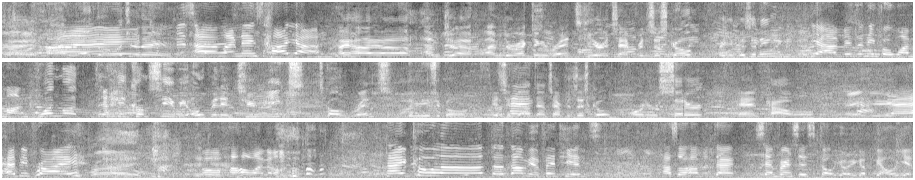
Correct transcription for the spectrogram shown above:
Hi, welcome. What's your name? Uh, my name is Haya. Hi, hi. Uh, I'm Jeff. I'm directing Rent here at San Francisco. Are you visiting? Yeah, I'm visiting for one month. One month. Then you can come see. We open in two weeks. It's called Rent the Musical. It's in Okay. downtown San Francisco, corner Sutter and Powell. Thank you. Yeah, Happy Pride. Bye. 哦，好好玩哦，太酷了，得到免费贴纸。 他说他们在 San Francisco 有一个表演，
